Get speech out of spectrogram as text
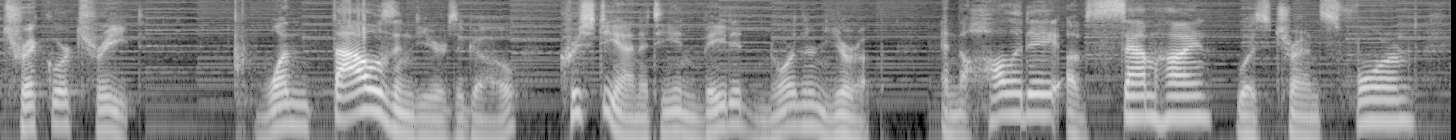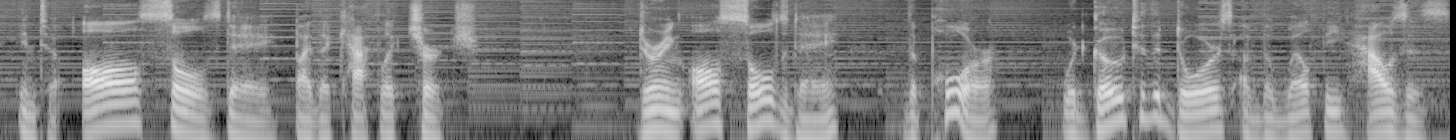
Trick or Treat. 1,000 years ago, Christianity invaded Northern Europe, and the holiday of Samhain was transformed into All Souls Day by the Catholic Church. During All Souls Day, the poor would go to the doors of the wealthy houses.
